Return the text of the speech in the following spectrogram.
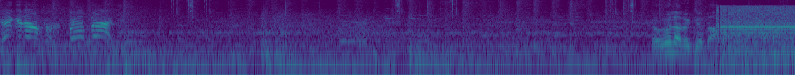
They're taking Alpha. Fall back. Roule avec le bar. Come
